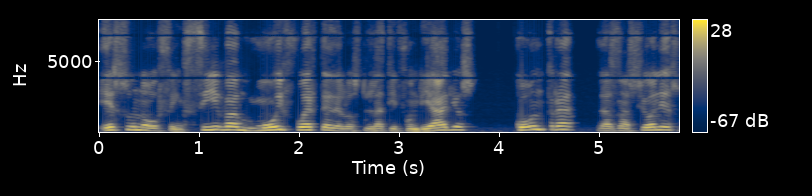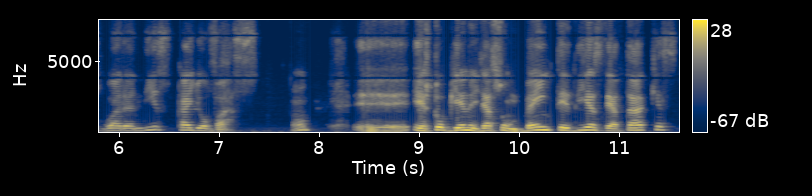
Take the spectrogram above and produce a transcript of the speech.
es una ofensiva muy fuerte de los latifundiarios contra las naciones guaraníes cayovás. Eh, esto viene, ya son 20 días de ataques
